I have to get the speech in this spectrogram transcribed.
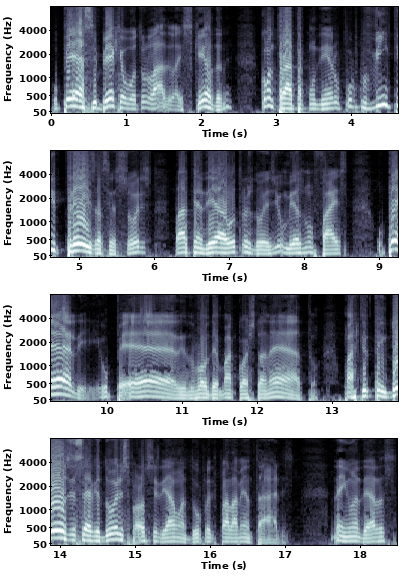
O PSB, que é o outro lado, a esquerda, né, contrata com dinheiro público 23 assessores para atender a outros dois. E o mesmo faz o PL, o PL do Valdemar Costa Neto. O partido tem 12 servidores para auxiliar uma dupla de parlamentares. Nenhuma delas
